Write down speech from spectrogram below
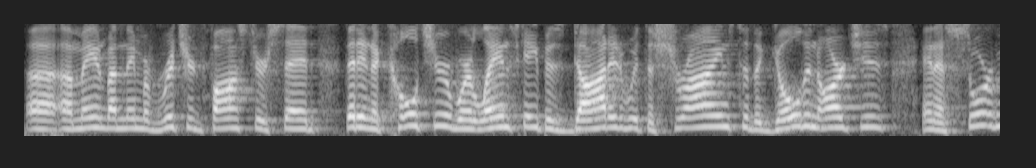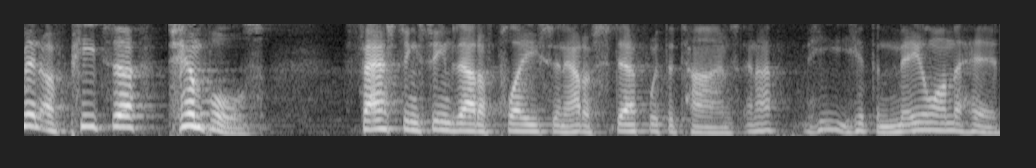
Uh, a man by the name of Richard Foster said that in a culture where landscape is dotted with the shrines to the golden arches and assortment of pizza temples, fasting seems out of place and out of step with the times. And I, he hit the nail on the head.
